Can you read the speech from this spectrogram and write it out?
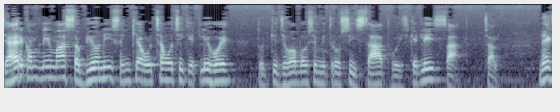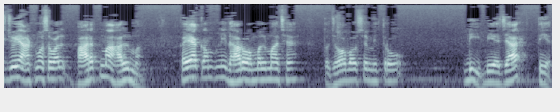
જાહેર કંપનીમાં સભ્યોની સંખ્યા ઓછામાં ઓછી કેટલી હોય? તો કે જવાબ આવશે મિત્રો સી, સાત હોય છે. કેટલી? સાત. ચાલો. નેક્સ્ટ જોઈએ આઠમો સવાલ. ભારતમાં હાલમાં કયા કંપની ધારો અમલમાં છે? તો જવાબ આવશે મિત્રો ડી બે હજાર તેર.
